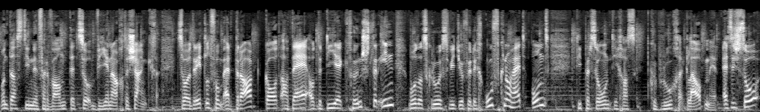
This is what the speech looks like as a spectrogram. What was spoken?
und das deinen Verwandten zu Weihnachten schenken. Zwei Drittel vom Ertrag geht an den oder die Künstlerin, wo das Grußvideo für dich aufgenommen hat und die Person, die kann es gebrauchen. Glaub mir. Es ist so,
